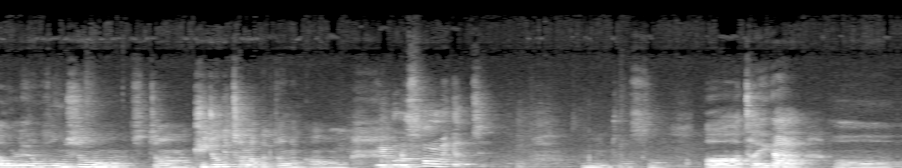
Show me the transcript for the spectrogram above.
나 원래 이런 거 너무 싫어. 진짜 귀족이 차려고 했다니까. 일부러 수박 먹였지. 너무 힘들었어. 어, 저희가 어,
